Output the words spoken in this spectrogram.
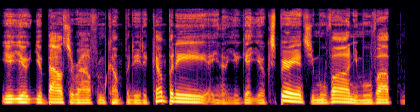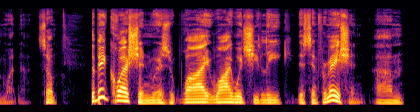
you, you you bounce around from company to company you know you get your experience you move on you move up and whatnot. So the big question was why why would she leak this information? Um,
